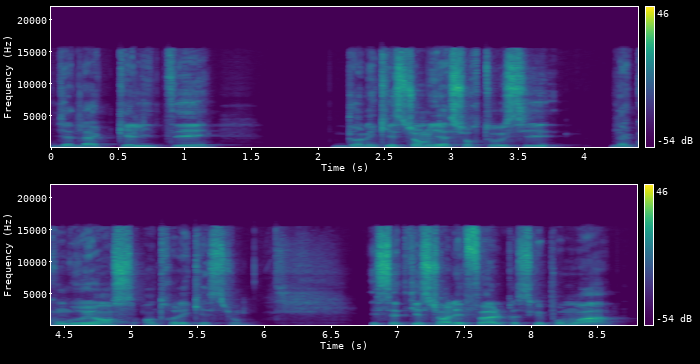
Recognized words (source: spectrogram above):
y a de la qualité dans les questions, mais il y a surtout aussi de la congruence entre les questions. Et cette question, elle est folle parce que pour moi,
